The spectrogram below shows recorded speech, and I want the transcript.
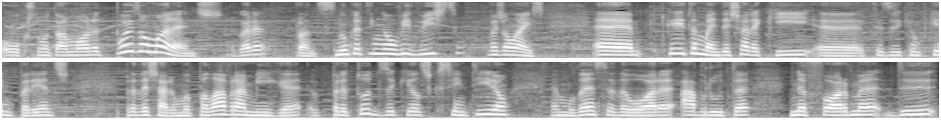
ou costumam estar uma hora depois ou uma hora antes. Agora, pronto, se nunca tinham ouvido isto, vejam lá isso. Uh, queria também deixar aqui, uh, fazer aqui um pequeno parênteses, para deixar uma palavra amiga para todos aqueles que sentiram a mudança da hora à bruta na forma de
